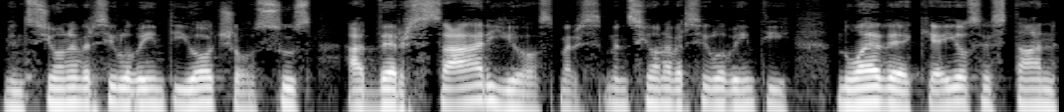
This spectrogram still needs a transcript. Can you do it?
menciona versículo 28 sus adversarios, menciona versículo 29 que ellos están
